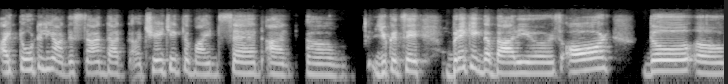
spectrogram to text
i totally understand that uh, changing the mindset and um, you can say breaking the barriers or the uh,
